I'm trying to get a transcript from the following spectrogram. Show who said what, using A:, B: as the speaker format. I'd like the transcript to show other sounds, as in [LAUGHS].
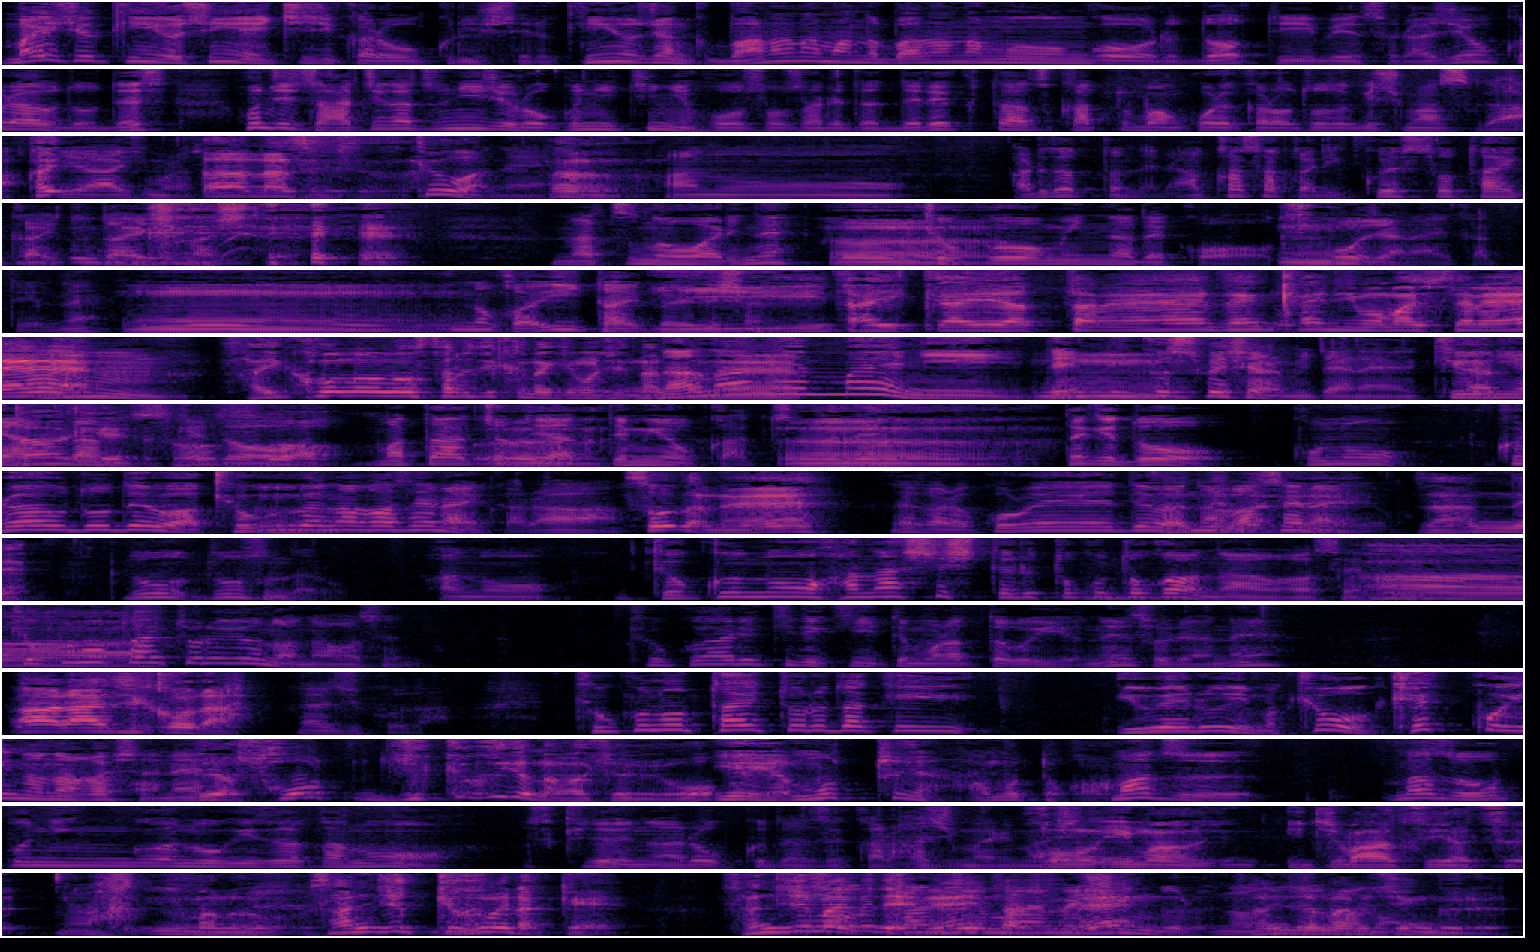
A: 毎週金曜深夜1時からお送りしている金曜ジャンクバナナマンのバナナムーンゴールド TBS ラジオクラウドです。本日8月26日に放送されたディレクターズカット版をこれからお届けしますが、
B: はい。
A: やー日村さん、
B: あ、な。
A: 今日はね、
B: うん。
A: あのーあれだったんだよね、赤坂リクエスト大会と題しまして、[LAUGHS] 夏の終わりね、
B: うん
A: 曲をみんなでこう聴こうじゃないかっていうね、
B: うーん。
A: なんかいい大会でしたね。
B: いい大会やったね。前回にも増してね。最高のノスタルジックな気持ちになったね。
A: 7年前に電力スペシャルみたいなの急にやったんですけ
B: やったわけそう
A: ど
B: そ、う
A: またちょっとやってみようかっつってね。
B: うん。
A: だけど、このクラウドでは曲が流せないから、
B: そうだね。
A: だからこれでは流せないよ。
B: 残念。
A: どう、どうすんだろう。あの、曲の話してるとことかは流せる、
B: あー
A: 曲のタイトル言うのは流せるの？曲ありきで聞いてもらった方がいいよね、そりゃね。
B: あ、ラジコだ。
A: ラジコだ。曲のタイトルだけ言える？今、今日結構いいの流したね
B: い。や、そう、10曲以上流してるよ
A: い。やいや、もっとじゃない？
B: あ、もっとか。
A: まず、まずオープニングは乃木坂の好きというのはロックだぜから始まりました。
B: この今、一番熱いやつ。今の30曲目だっけ ?30 枚目だよね。
A: そう30枚目シングル
B: 30枚目シングル。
